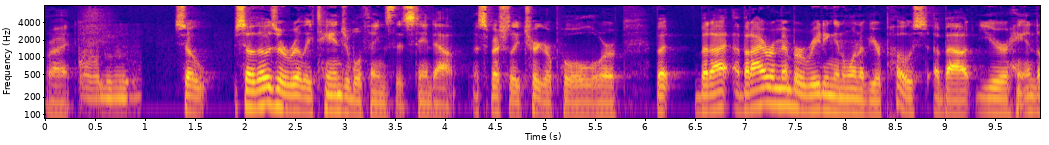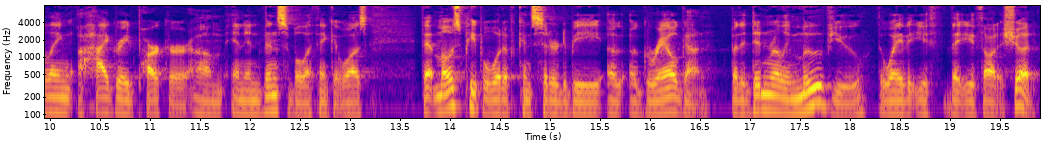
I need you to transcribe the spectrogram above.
Right. Um, so so those are really tangible things that stand out, especially trigger pull or but but I but I remember reading in one of your posts about your handling a high grade Parker, um, an Invincible, I think it was, that most people would have considered to be a, a Grail gun, but it didn't really move you the way that you that you thought it should.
